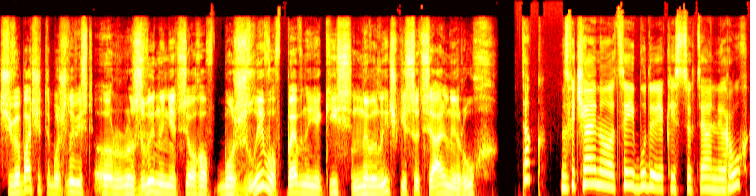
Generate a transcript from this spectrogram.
Чи ви бачите можливість розвинення цього можливо в певний якийсь невеличкий соціальний рух? Так. Звичайно, це і буде якийсь соціальний рух.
